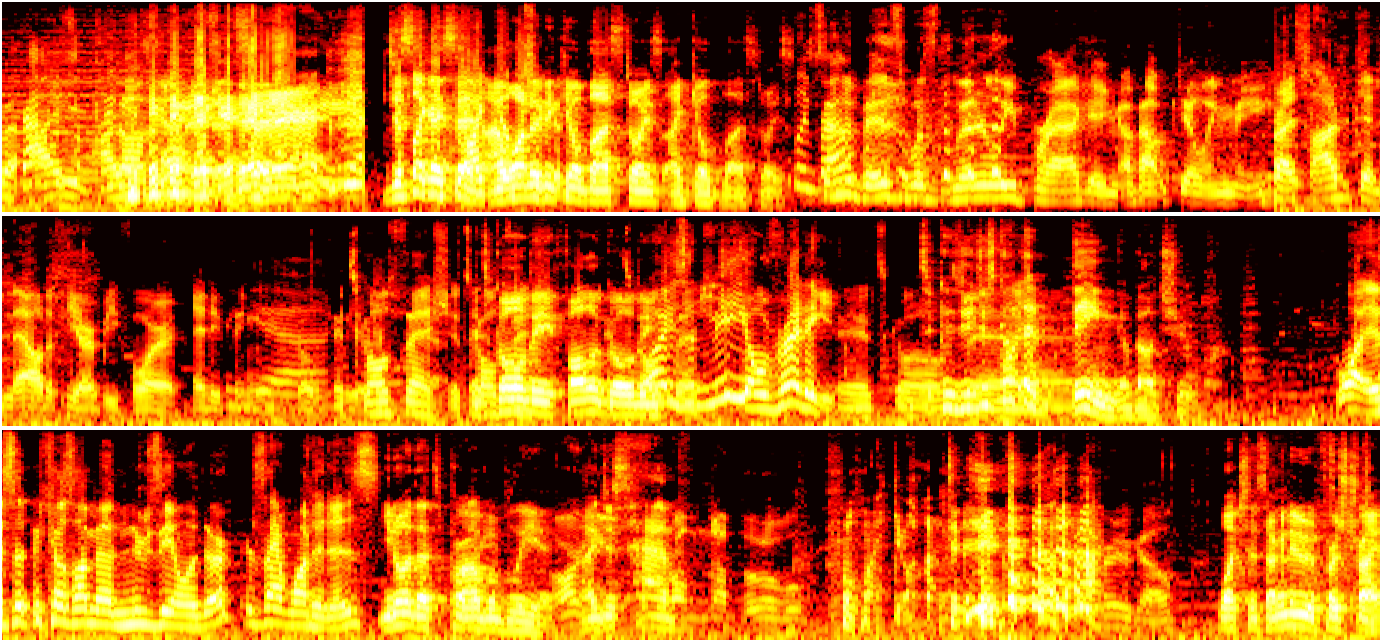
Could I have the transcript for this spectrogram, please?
But I, I, Just like I said, I I, killed wanted to kill Blastoise. I killed Blastoise. Cineviz was literally bragging about killing me. Press, I'm getting out of here before anything Yeah. goes It's goldfish. It's, It's goldfish. Goldie. Follow Goldie. Why is it me already? It's gold. Because you just got that thing about you. What, is it because I'm a New Zealander? Is that what it is? You know what? That's probably it. Are I just have. Oh my god. Darugo. Watch this. I'm gonna do it first try.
